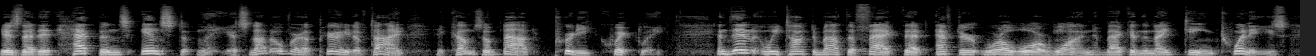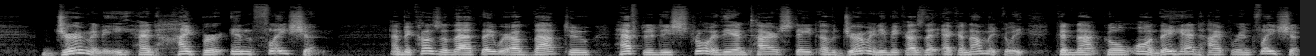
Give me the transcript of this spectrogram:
is that it happens instantly. It's not over a period of time, it comes about pretty quickly. And then we talked about the fact that after World War I, back in the 1920s, Germany had hyperinflation. And because of that, they were about to have to destroy the entire state of Germany because they economically could not go on. They had hyperinflation.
